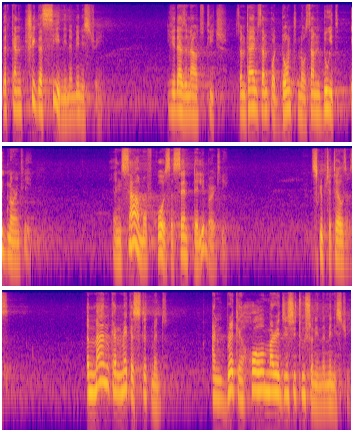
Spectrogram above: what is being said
that can trigger sin in a ministry he doesn't know how to teach. Sometimes some people don't know, some do it ignorantly. And some, of course, are sent deliberately. Scripture tells us. A man can make a statement and break a whole marriage institution in the ministry.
